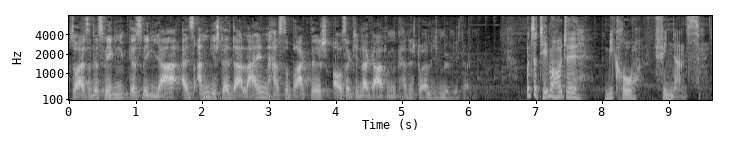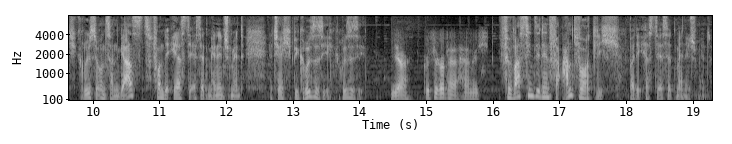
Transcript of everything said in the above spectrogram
So, also deswegen, deswegen ja, als Angestellter allein hast du praktisch außer Kindergarten keine steuerlichen Möglichkeiten. Unser Thema heute Mikrofinanz. Ich grüße unseren Gast von der Erste Asset Management. Herr Tschech, ich begrüße Sie. Grüße Sie. Ja, grüße Gott, Herr Heinrich. Für was sind Sie denn verantwortlich bei der Erste Asset Management?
